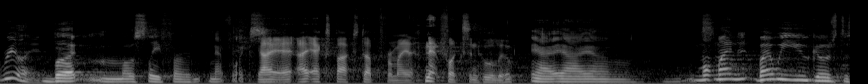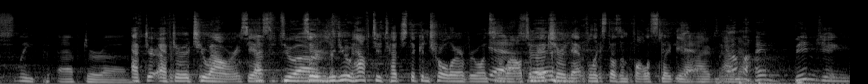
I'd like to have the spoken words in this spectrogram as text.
Really? but mostly for Netflix. I, I Xboxed up for my Netflix and Hulu. Yeah, yeah, I, um, M- Mine, my Wii U goes to sleep after. Uh, After after two hours, yes. After two hours. So you do have to touch the controller every once in a Yeah, while to make I- sure Netflix doesn't fall asleep. Yeah, yeah, I, it's like, I I'm, know. I'm binging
